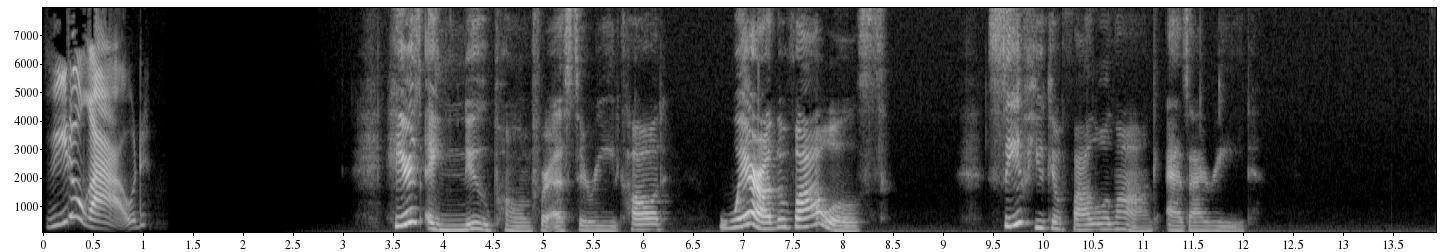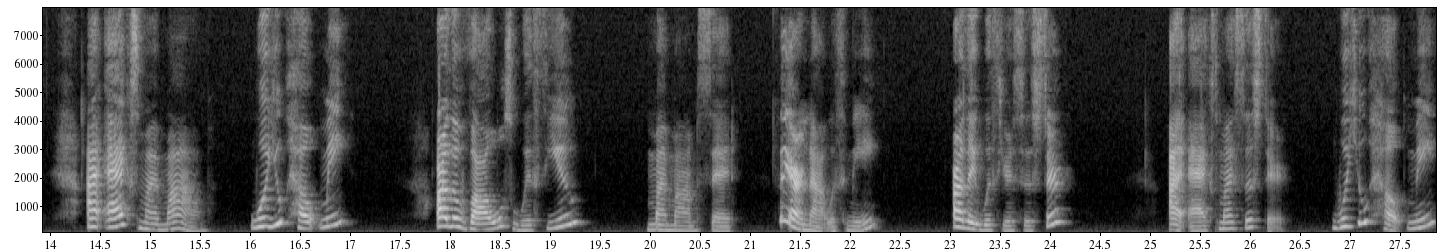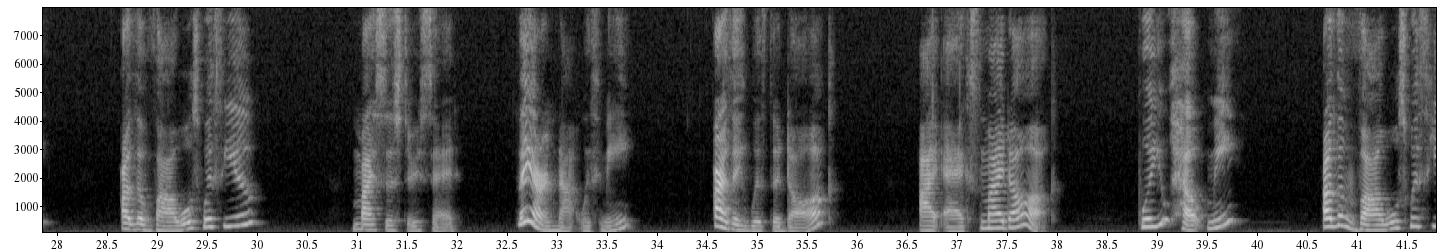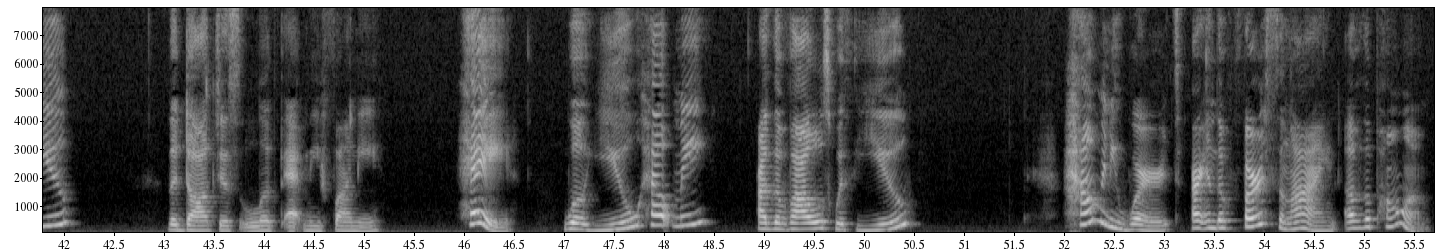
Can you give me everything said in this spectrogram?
Read aloud. Here's a new poem for us to read called Where Are the Vowels? See if you can follow along as I read. I asked my mom, Will you help me? Are the vowels with you? My mom said, They are not with me. Are they with your sister? I asked my sister, Will you help me? Are the vowels with you? My sister said, They are not with me. Are they with the dog? I asked my dog, Will you help me? Are the vowels with you? The dog just looked at me funny. Hey, will you help me? Are the vowels with you? How many words are in the first line of the poem?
